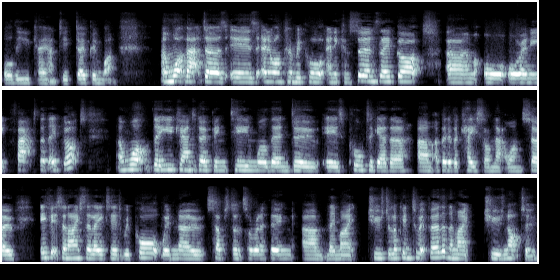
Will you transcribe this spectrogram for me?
or the UK anti-doping one. And what that does is anyone can report any concerns they've got um, or, or any fact that they've got. And what the UK anti-doping team will then do is pull together um, a bit of a case on that one. So if it's an isolated report with no substance or anything, um, they might choose to look into it further. They might choose not to.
